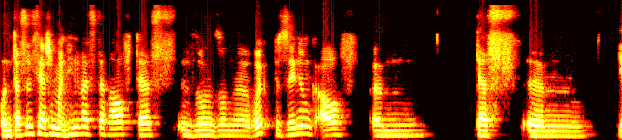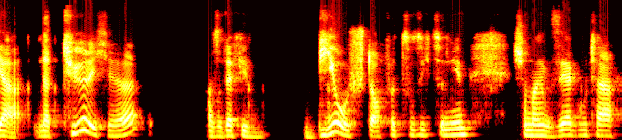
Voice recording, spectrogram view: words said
Und das ist ja schon mal 'n Hinweis darauf, dass so so 'ne Rückbesinnung auf, ähm, das, ähm, ja, Natürliche, also sehr viel Biostoffe zu sich zu nehmen, schon mal 'n sehr guter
